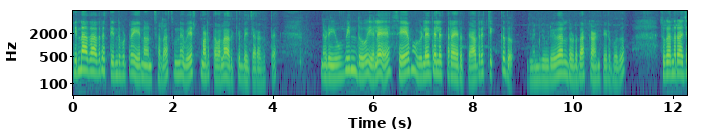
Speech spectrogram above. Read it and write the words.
ತಿನ್ನೋದಾದರೆ ತಿಂದುಬಿಟ್ರೆ ಏನೂ ಅನಿಸಲ್ಲ ಸುಮ್ಮನೆ ವೇಸ್ಟ್ ಮಾಡ್ತಾವಲ್ಲ, ಅದಕ್ಕೆ ಬೇಜಾರಾಗುತ್ತೆ. ನೋಡಿ, ಹೂವಿಂದು ಎಲೆ ಸೇಮ್ ವಿಳೆದೆಲೆ ಥರ ಇರುತ್ತೆ, ಆದರೆ ಚಿಕ್ಕದು. ನಿಮಗೆ ವಿಡಿಯೋದಲ್ಲಿ ದೊಡ್ಡದಾಗಿ ಕಾಣ್ತಿರ್ಬೋದು. ಸುಗಂಧರಾಜ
